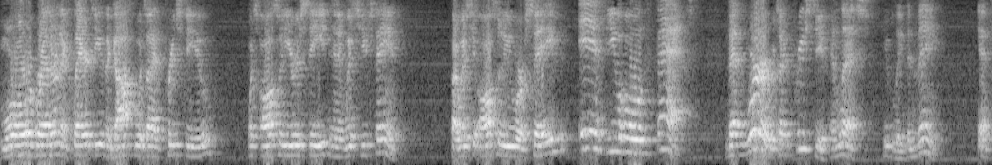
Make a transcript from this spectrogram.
Declare to you the gospel which I have preached to you, which also you received and in which you stand, by which you also you are saved, if you hold fast that word which I preached to you, unless you believed in vain. Yeah,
